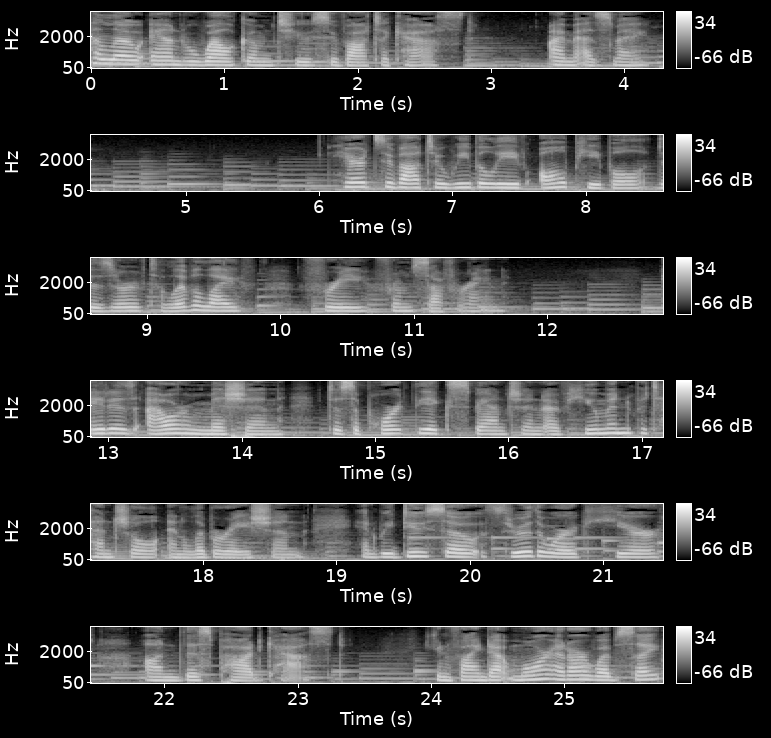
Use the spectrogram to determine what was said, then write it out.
Hello and welcome to Suvatacast. I'm Esme. Here at Suvata, we believe all people deserve to live a life free from suffering. It is our mission to support the expansion of human potential and liberation, and we do so through the work here on this podcast. You can find out more at our website,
